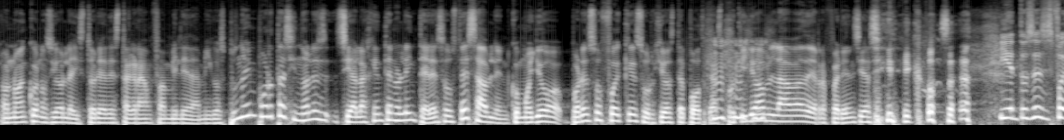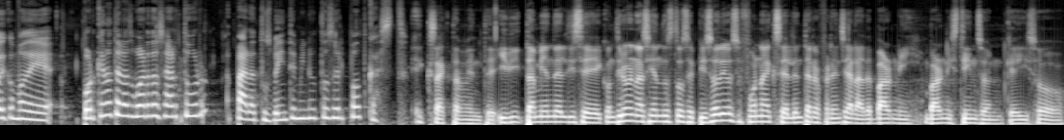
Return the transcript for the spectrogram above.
o no han conocido la historia de esta gran familia de amigos. Pues no importa si no les, si a la gente no le interesa, ustedes hablen, como yo. Por eso fue que surgió este podcast, porque yo hablaba de referencias y de cosas. Y entonces fue como de, ¿por qué no te las guardas, Arthur, para tus 20 minutos del podcast? Exactamente. Y también él dice, continúen haciendo estos episodios y fue una excelente referencia a la de Barney, Barney Stinson, que hizo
